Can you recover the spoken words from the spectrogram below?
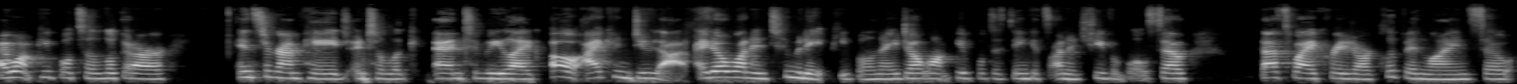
I, I want people to look at our Instagram page and to look and to be like, oh, I can do that. I don't want to intimidate people and I don't want people to think it's unachievable. So that's why I created our clip in line. So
